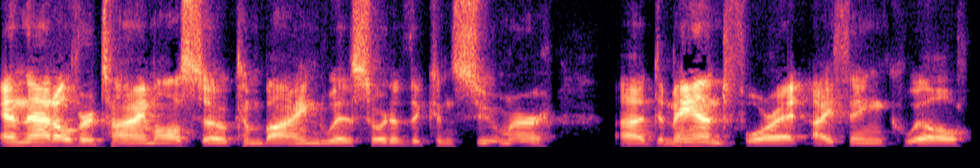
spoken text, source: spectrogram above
And that over time, also combined with sort of the consumer uh, demand for it, I think will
